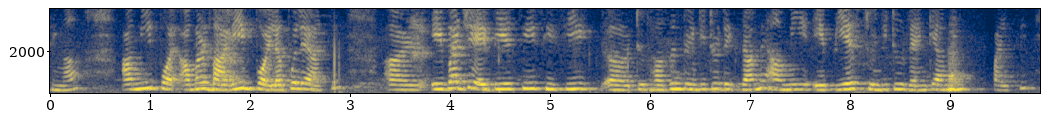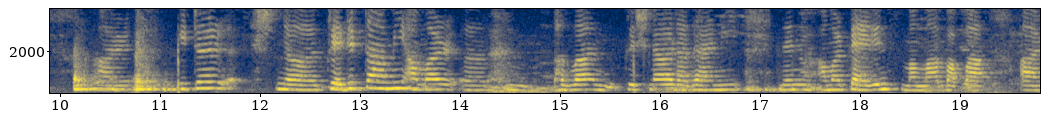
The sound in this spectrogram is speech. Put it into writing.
সিনহা। আমি আমার বাড়ি পয়লাপোলে আছে। আর এবার যে APSC CC two thousand twenty টুর এক্সামে আমি এপিএস টোয়েন্টি টু র্যাঙ্কে আমি পাইছি। আর এটার ক্রেডিটটা আমি আমার ভগবান কৃষ্ণা, রাধারানী দেন আমার প্যারেন্টস মামা, পাপা আর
